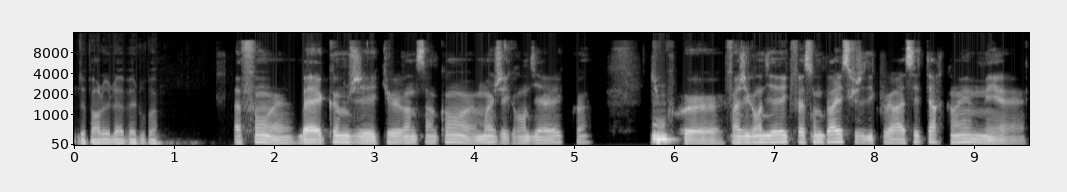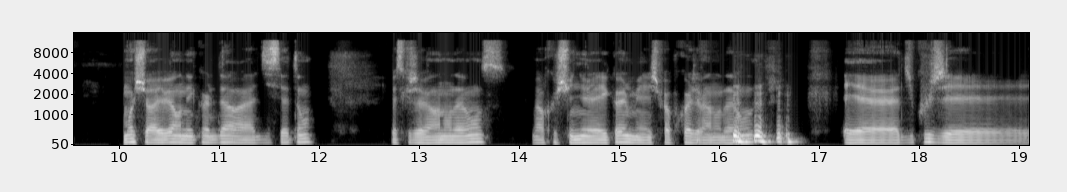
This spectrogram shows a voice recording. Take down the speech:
de par le label ou pas? À fond, ouais. Bah, comme j'ai que 25 ans, euh, moi, j'ai grandi avec, quoi. Du coup, Mm. euh, enfin, j'ai grandi avec façon de parler, parce que j'ai découvert assez tard quand même, mais euh, moi, je suis arrivé en école d'art à 17 ans, parce que j'avais un an d'avance, alors que je suis nul à l'école, mais je sais pas pourquoi j'avais un an d'avance. Et euh, du coup, j'ai,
